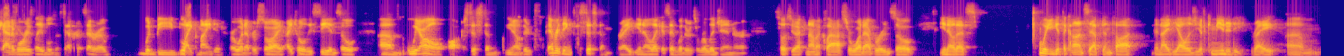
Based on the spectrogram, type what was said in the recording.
categories, labels, et cetera, et cetera, would be like-minded or whatever. So I, I totally see. And so um, we all are system, you know, there's everything's a system, right? You know, like I said, whether it's a religion or socioeconomic class or whatever. And so, you know, that's where you get the concept and thought and ideology of community, right? Um,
